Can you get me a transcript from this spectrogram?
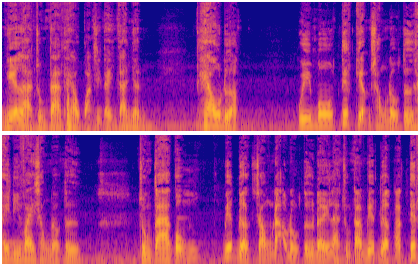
nghĩa là chúng ta theo quản trị tài chính cá nhân. Theo được quy mô tiết kiệm xong đầu tư hay đi vay xong đầu tư, chúng ta cũng biết được trong đạo đầu tư đấy là chúng ta biết được là tiết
